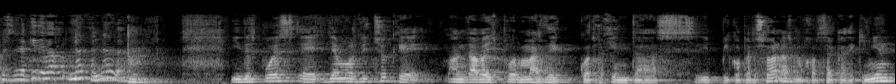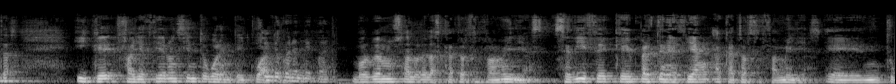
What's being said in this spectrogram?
Pues aquí debajo, nada, nada. Y después eh, ya hemos dicho que andabais por más de 400 y pico personas, mejor cerca de 500, y que fallecieron 144. 144. Volvemos a lo de las 14 familias. Se dice que pertenecían a 14 familias. Eh, en tu,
